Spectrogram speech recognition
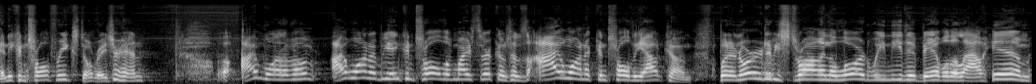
Any control freaks? Don't raise your hand. I'm one of them. I want to be in control of my circumstances. I want to control the outcome. But in order to be strong in the Lord, we need to be able to allow Him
